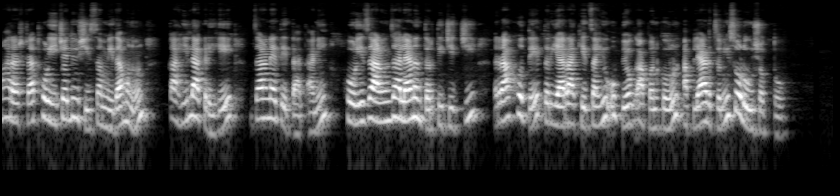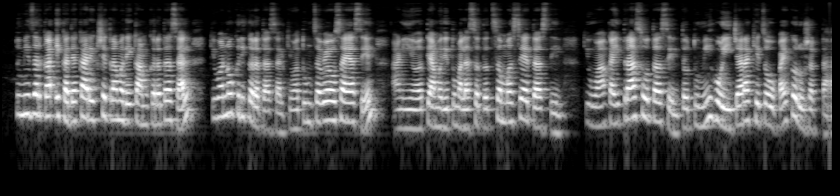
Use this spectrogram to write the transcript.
महाराष्ट्रात होळीच्या दिवशी संविदा म्हणून काही लाकडे हे जाळण्यात येतात आणि होळी जाळून झाल्यानंतर तिची जी राख होते तर या राखेचाही उपयोग आपण करून आपल्या अडचणी सोडवू शकतो. तुम्ही जर का एखाद्या कार्यक्षेत्रामध्ये काम करत असाल किंवा नोकरी करत असाल किंवा तुमचा व्यवसाय असेल आणि त्यामध्ये तुम्हाला सतत समस्या येत असतील किंवा काही त्रास होत असेल तर तुम्ही होळीच्या राखेचा उपाय करू शकता.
